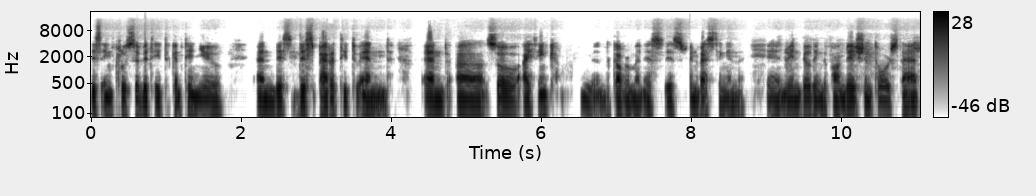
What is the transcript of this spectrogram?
this inclusivity to continue, and this disparity to end. And uh, so I think the government is is investing in, in in building the foundation towards that,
